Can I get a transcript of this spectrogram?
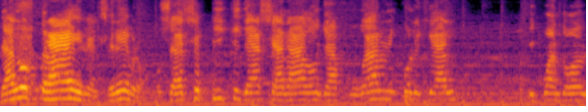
Ya lo trae en el cerebro. O sea, ese pique ya se ha dado, ya jugaron en colegial. Y cuando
